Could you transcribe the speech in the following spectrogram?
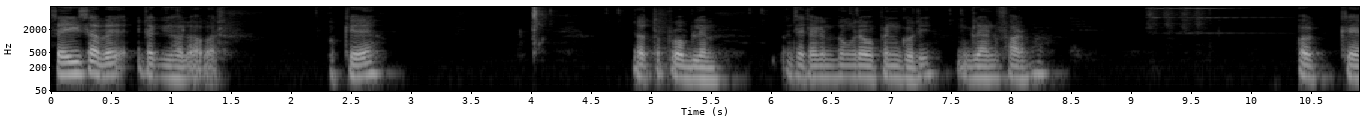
সেই হিসাবে এটা কি হলো আবার? ওকে যত প্রবলেম যেটা কিন্তু আমরা ওপেন করি গ্ল্যান্ড ফার্মা ওকে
